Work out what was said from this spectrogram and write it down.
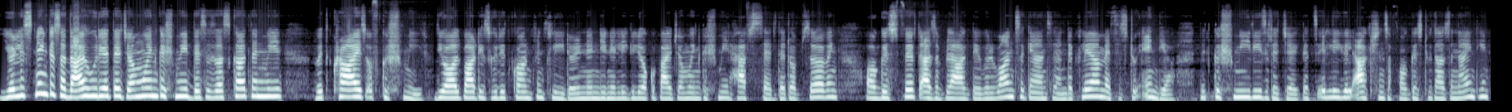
You're listening to Sadai Hurriyat-e Jammu and Kashmir. This is Askar Tanveer with Cries of Kashmir. The All-Parties Hurriyat Conference leader in Indian illegally occupied Jammu and Kashmir have said that observing August 5th as a Black Day will once again send a clear message to India that Kashmiris reject its illegal actions of August 2019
